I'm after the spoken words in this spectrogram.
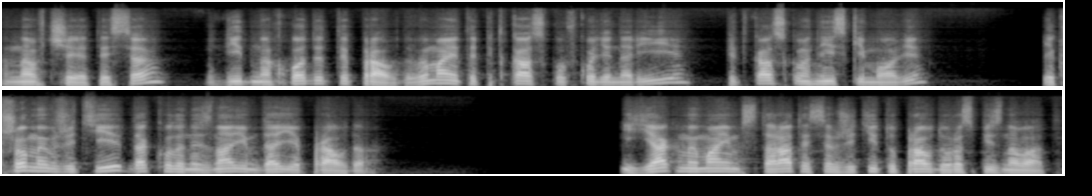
навчитися віднаходити правду? Ви маєте підказку в кулінарії, підказку в англійській мові. Якщо ми в житті деколи не знаємо, де є правда. І як ми маємо старатися в житті ту правду розпізнавати?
